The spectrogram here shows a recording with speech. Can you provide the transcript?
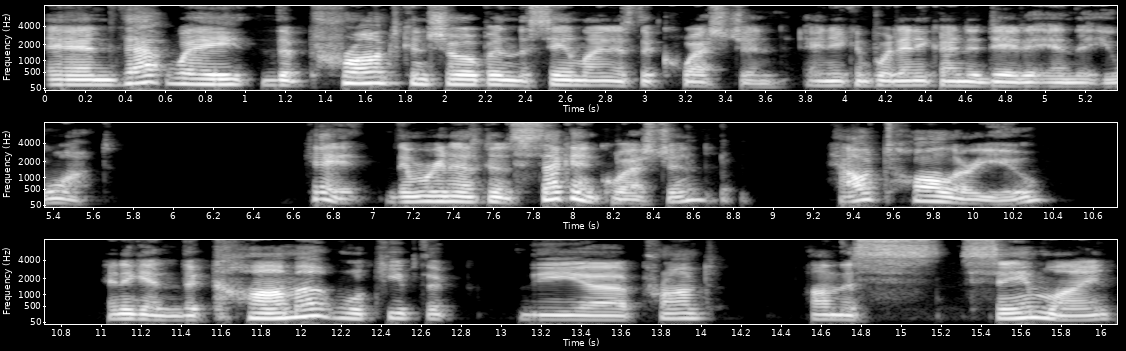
And that way, the prompt can show up in the same line as the question, and you can put any kind of data in that you want. Okay, then we're going to ask a second question. How tall are you? And again, the comma will keep the, the uh, prompt on the same line.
